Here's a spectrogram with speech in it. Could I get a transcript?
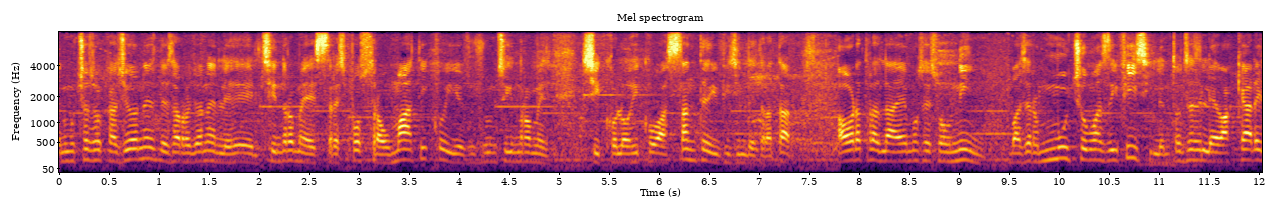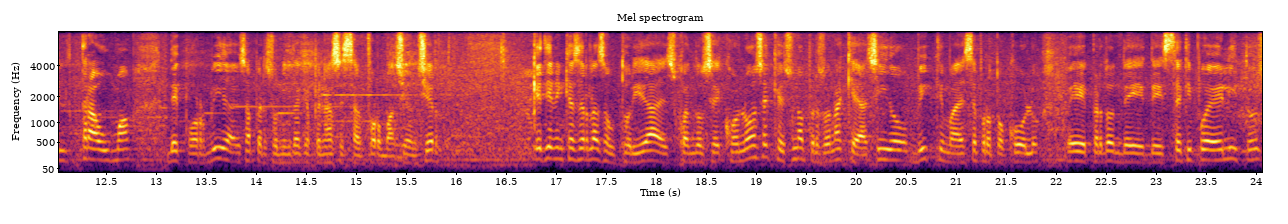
en muchas ocasiones desarrollan el, síndrome de estrés postraumático y eso es un síndrome psicológico bastante difícil de tratar. Ahora traslademos eso a un niño, va a ser mucho más difícil, entonces le va a quedar el trauma de por vida a esa personita que apenas está en formación, ¿cierto? ¿Qué tienen que hacer las autoridades? Cuando se conoce que es una persona que ha sido víctima de este protocolo, eh, perdón, de, este tipo de delitos,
